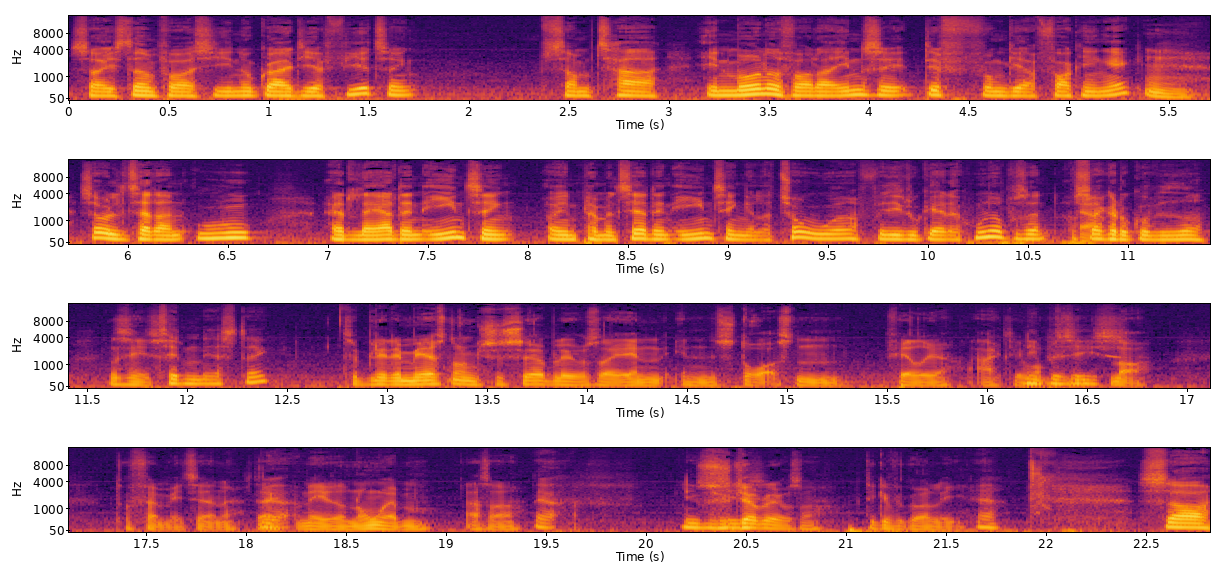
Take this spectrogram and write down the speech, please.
så i stedet for at sige, nu gør jeg de her fire ting, som tager en måned for dig at indse, det fungerer fucking ikke. Mm. Så vil det tage dig en uge at lære den ene ting, og implementere den ene ting, eller to uger, fordi du gav det 100%, og ja. så kan du gå videre Præcis. til den næste, ikke? Så bliver det mere sådan nogle succesoplevelser end end en stor sådan failure-agtig. Lige præcis. Nå, det var fandme irriterende. Der Ja. ja. nailet nogen af dem. Altså, Lige præcis. succesoplevelser, det kan vi godt lide. Så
